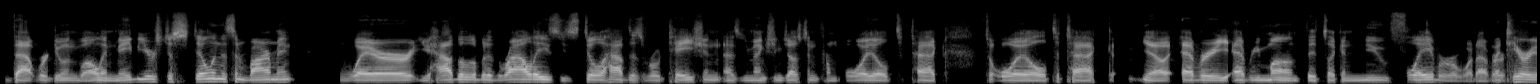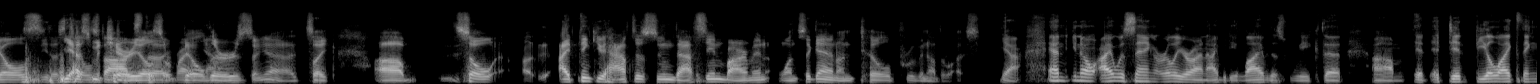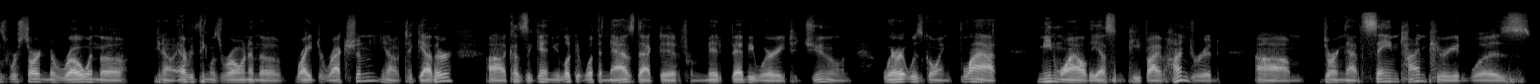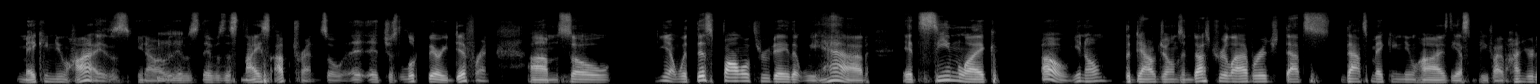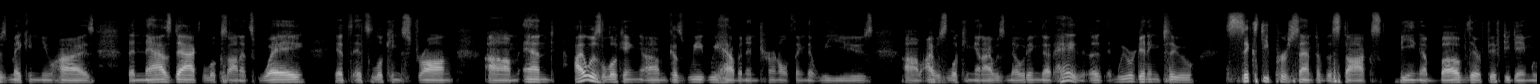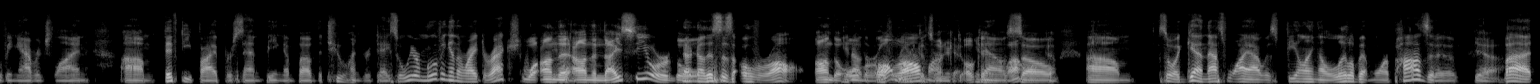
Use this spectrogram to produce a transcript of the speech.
that were doing well. And maybe you're just still in this environment where you have a little bit of rallies, you still have this rotation, as you mentioned, Justin, from oil to tech to oil to tech you know every every month it's like a new flavor or whatever materials you know, yes materials to, or right, builders yeah. yeah it's like um, so uh, I think you have to assume that's the environment once again until proven otherwise. Yeah. And, you know, I was saying earlier on IBD Live this week that um, it, it did feel like things were starting to row in the, you know, everything was rowing in the right direction, you know, together. Because uh, again, you look at what the NASDAQ did from mid February to June, where it was going flat. Meanwhile, the S&P 500 um, during that same time period was making new highs. You know, mm-hmm. it was it was this nice uptrend. So it, it just looked very different. Um, so you know, with this follow through day that we had, it seemed like, oh, you know, the Dow Jones Industrial Average, that's that's making new highs. The S&P 500 is making new highs. The Nasdaq looks on its way. It's it's looking strong. Um, and I was looking because um, we we have an internal thing that we use. Um, I was looking and I was noting that hey, uh, we were getting to 60% of the stocks being above their 50-day moving average line, 55% um, being above the 200-day. So we were moving in the right direction. Well, on the know? on the NYSE or the no, no, this is overall on the, overall, know, the overall market. market okay, you know, wow, so okay. um, so again, that's why I was feeling a little bit more positive. Yeah, but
